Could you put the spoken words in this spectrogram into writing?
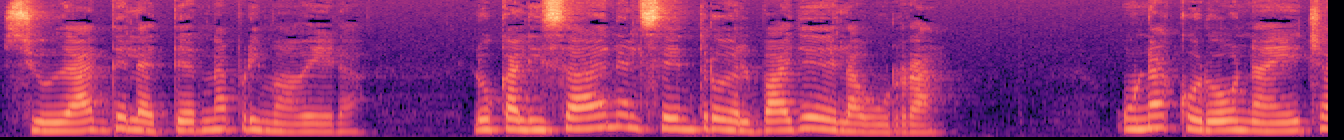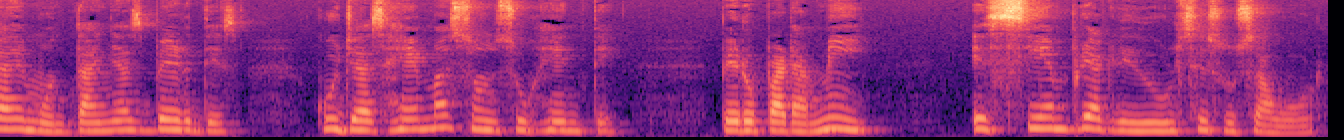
ciudad de la eterna primavera, localizada en el centro del Valle de la Burrá, una corona hecha de montañas verdes cuyas gemas son su gente, pero para mí es siempre agridulce su sabor.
